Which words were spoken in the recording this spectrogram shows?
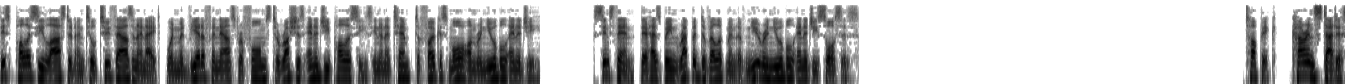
This policy lasted until 2008, when Medvedev announced reforms to Russia's energy policies in an attempt to focus more on renewable energy. Since then, there has been rapid development of new renewable energy sources. Current status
